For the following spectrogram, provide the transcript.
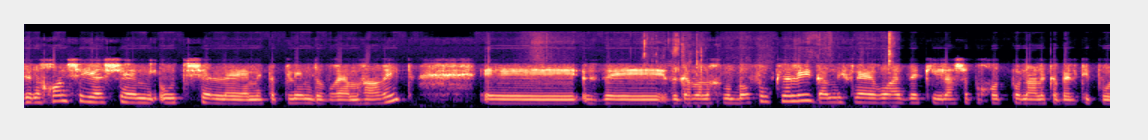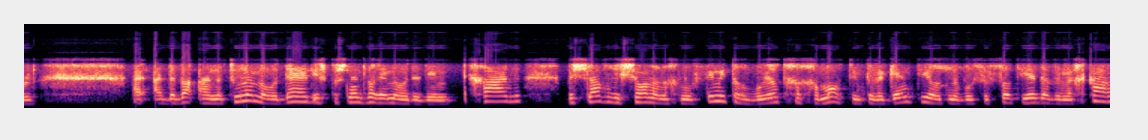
זה נכון שיש אה, מיעוט של אה, מטפלים דוברי אמהרית, וגם אנחנו באופן כללי, גם לפני האירוע הזה, קהילה שפחות פונה לקבל טיפול. הדבר, הנתון המעודד, יש פה שני דברים מעודדים. אחד, בשלב ראשון אנחנו עושים התערבויות חכמות, אינטליגנטיות, מבוססות ידע ומחקר,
